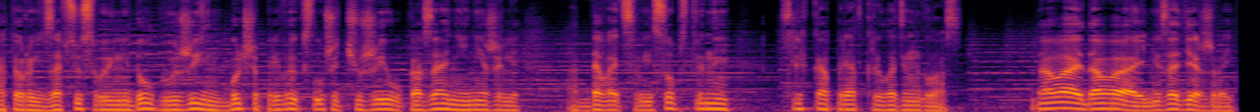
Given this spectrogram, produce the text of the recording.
который за всю свою недолгую жизнь больше привык слушать чужие указания, нежели отдавать свои собственные, слегка приоткрыл один глаз. «Давай, давай, не задерживай!»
